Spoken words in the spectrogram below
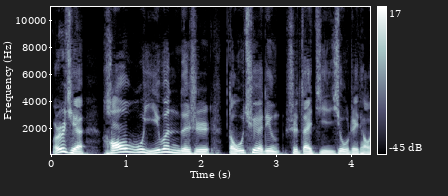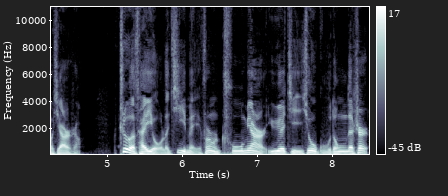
而且毫无疑问的是，都确定是在锦绣这条线上，这才有了季美凤出面约锦绣股东的事儿。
